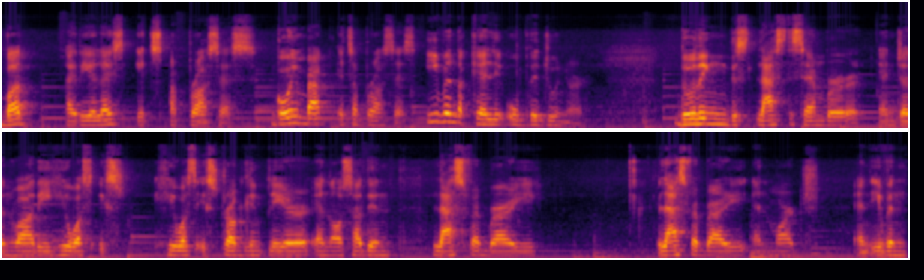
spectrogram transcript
But I realize it's a process. Going back, it's a process. Even the Kelly Oubre Jr. During this last December and January, he was a, he was a struggling player, and all of a sudden last February, last February and March, and even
